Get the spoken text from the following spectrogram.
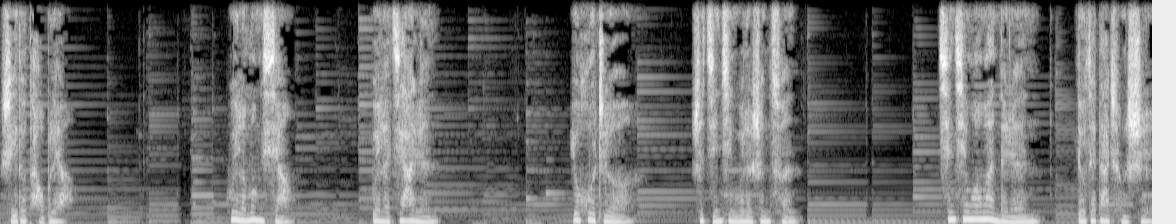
谁都逃不了。为了梦想，为了家人，又或者是仅仅为了生存，千千万万的人留在大城市，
